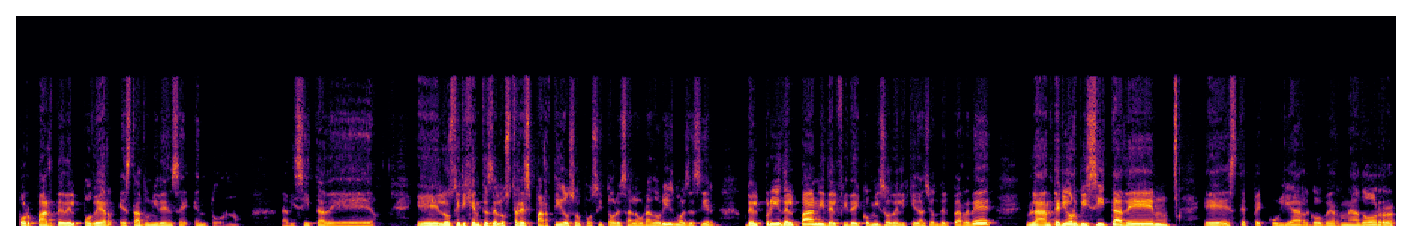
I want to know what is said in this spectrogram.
por parte del poder estadounidense en turno. La visita de eh, los dirigentes de los tres partidos opositores al obradorismo, es decir, del PRI, del PAN y del fideicomiso de liquidación del PRD, la anterior visita de eh, este peculiar gobernador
